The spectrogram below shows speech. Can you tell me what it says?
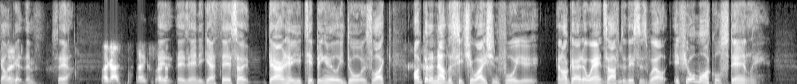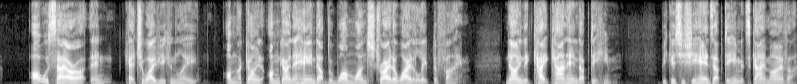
Go and get them. See ya. Okay, thanks. There's, there's Andy Gath there. So, Darren, who are you tipping early doors? Like, I've got another situation for you, and I'll go to Ants mm-hmm. after this as well. If you're Michael Stanley, I will say, all right then, catch a wave, you can lead. I'm not going. I'm going to hand up the one-one straight away to leap to fame, knowing that Kate can't hand up to him, because if she hands up to him, it's game over.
